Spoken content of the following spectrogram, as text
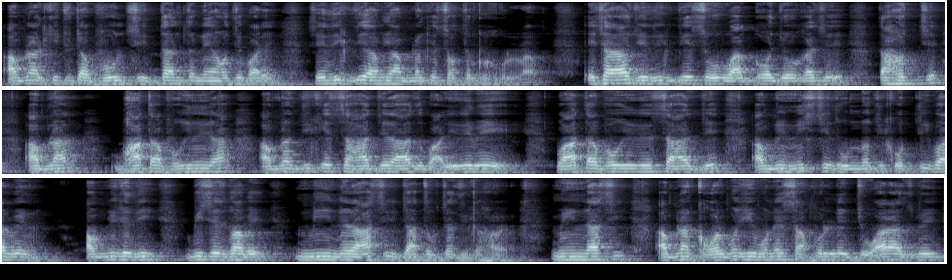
আপনার কিছুটা ভুল সিদ্ধান্ত নেওয়া হতে পারে। সেদিক দিয়ে আমি আপনাকে সতর্ক করলাম। এছাড়াও যে দিক দিয়ে সৌভাগ্য যোগ আছে, তা হচ্ছে আপনার ভাতা ভগিনীরা আপনার দিকে সাহায্যের হাত বাড়িয়ে দেবে। ভাতা ভগিনীদের সাহায্যে আপনি নিশ্চিত উন্নতি করতেই পারবেন। আপনি যদি বিশেষভাবে মীন রাশির জাতক জাতিকা হয় মীন রাশি আপনার কর্মজীবনে সাফল্যের জোয়ার আসবে,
